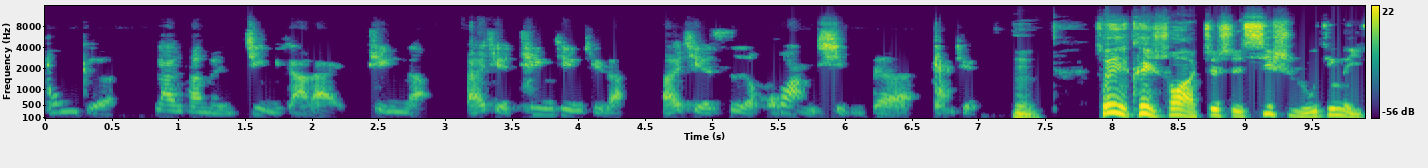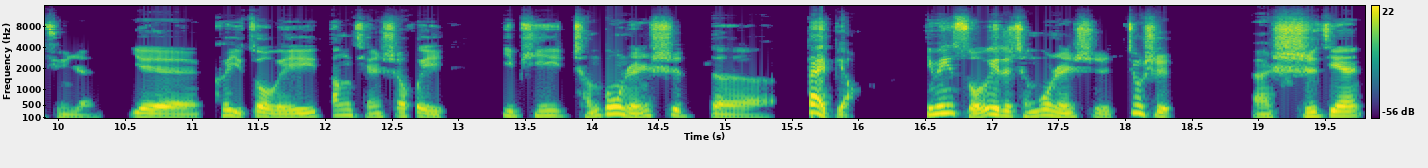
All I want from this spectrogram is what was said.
风格，让他们静下来听了，而且听进去了，而且是唤醒的感觉。嗯，所以可以说啊，这是惜时如金的一群人，也可以作为当前社会一批成功人士的代表。因为所谓的成功人士，就是呃时间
